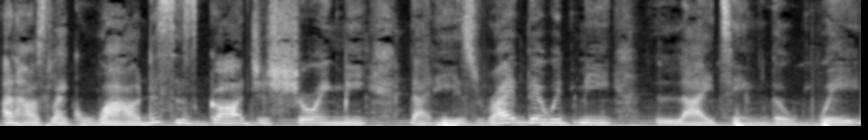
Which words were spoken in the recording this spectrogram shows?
And I was like, wow, this is God just showing me that He's right there with me, lighting the way.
